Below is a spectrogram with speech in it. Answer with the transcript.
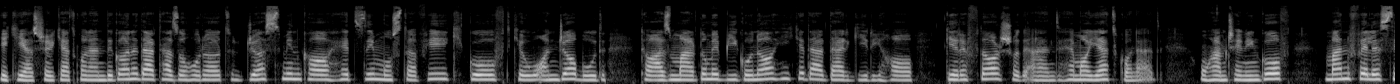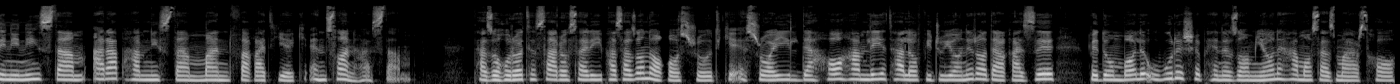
یکی از شرکت کنندگان در تظاهرات جاسمین هدزی مستفیک گفت که او آنجا بود تا از مردم بیگناهی که در درگیری ها گرفتار شده اند حمایت کند. او همچنین گفت من فلسطینی نیستم، عرب هم نیستم، من فقط یک انسان هستم. تظاهرات سراسری پس از آن آغاز شد که اسرائیل دهها حمله تلافی جویانه را در غزه به دنبال عبور شبه نظامیان حماس از مرزها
